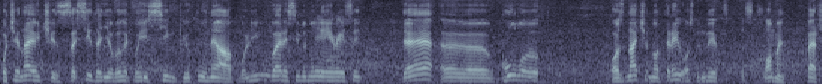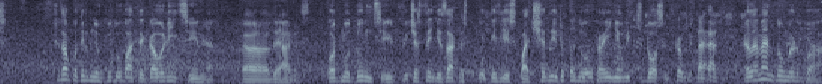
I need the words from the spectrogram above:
починаючи з засідання Великої Сімки у Неаполі у вересні минулого року, де е, було означено три основних моменти. Перше, що там потрібно вбудувати коаліцію е, однодумців в частині захисту культурної спадщини, тобто в Україні досить. Елемент номер два.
